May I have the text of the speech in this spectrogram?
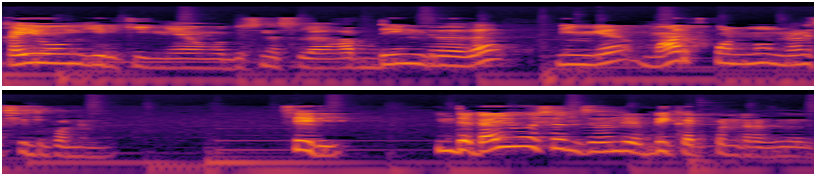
கை ஓங்கி இருக்கீங்க உங்க பிசினஸ்ல அப்படின்றத நீங்க மார்க் பண்ணணும்னு நினைச்சிட்டு பண்ணுங்க. சரி இந்த டைவர்ஷன்ஸ் வந்து எப்படி கட் பண்றது?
